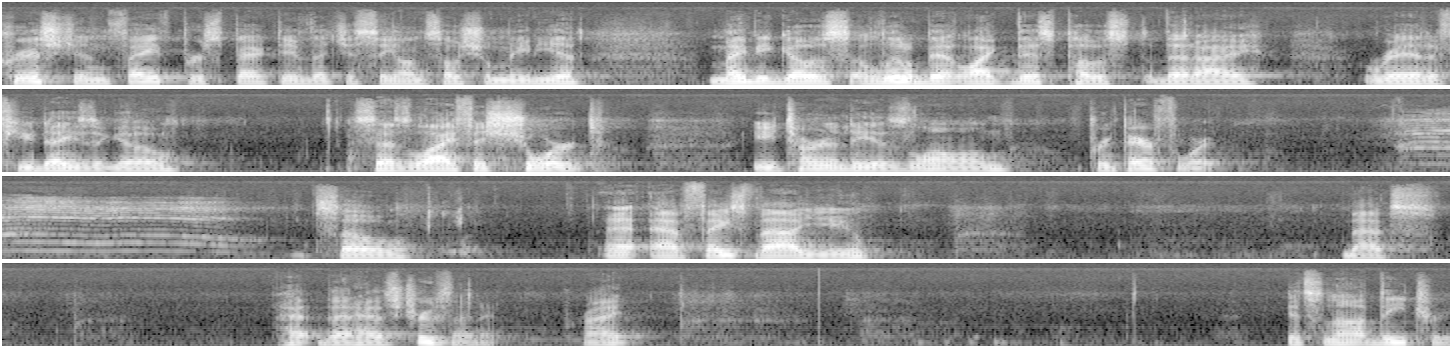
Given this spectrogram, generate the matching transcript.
Christian faith perspective that you see on social media, maybe goes a little bit like this post that I read a few days ago. It says, Life is short, eternity is long, prepare for it. So, at, at face value, that's that has truth in it, right? It's not the truth.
